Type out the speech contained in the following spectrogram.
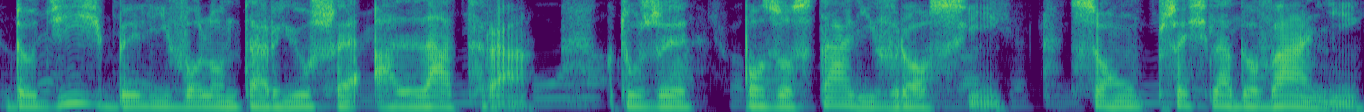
Do dziś byli wolontariusze Allatra, którzy pozostali w Rosji, są prześladowani,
